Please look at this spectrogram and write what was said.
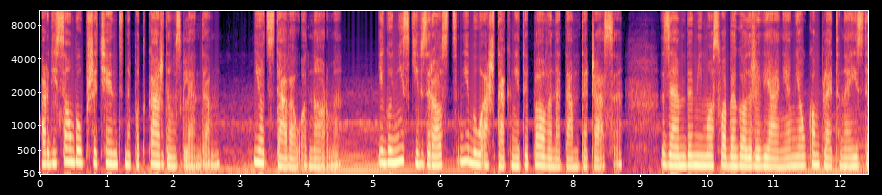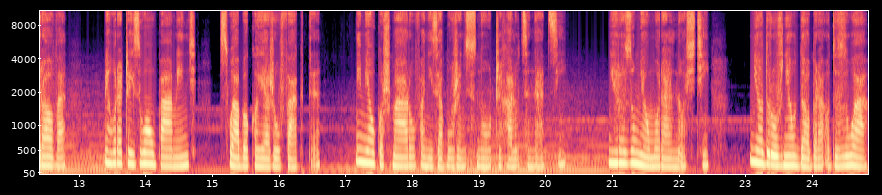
Ardisson był przeciętny pod każdym względem. Nie odstawał od normy. Jego niski wzrost nie był aż tak nietypowy na tamte czasy. Zęby, mimo słabego odżywiania, miał kompletne i zdrowe. Miał raczej złą pamięć, słabo kojarzył fakty. Nie miał koszmarów ani zaburzeń snu czy halucynacji. Nie rozumiał moralności, nie odróżniał dobra od zła.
